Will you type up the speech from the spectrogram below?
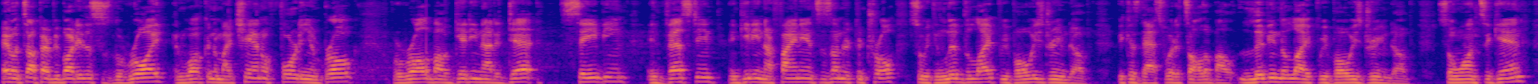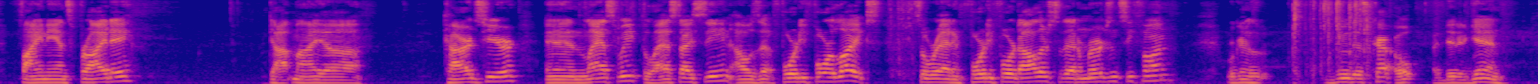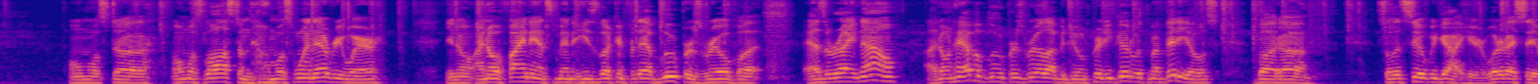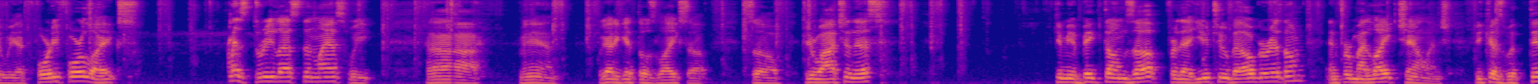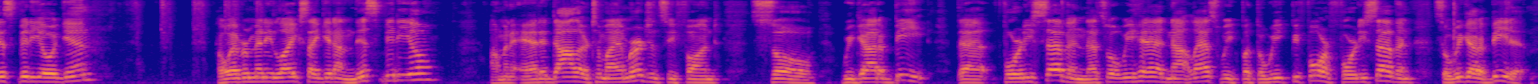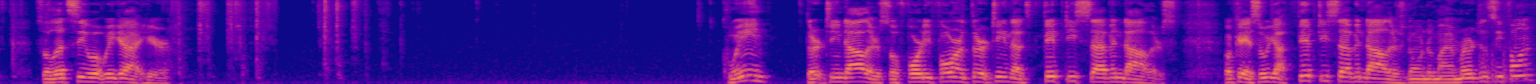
Hey, what's up, everybody? This is Leroy, and welcome to my channel, 40 and Broke, where we're all about getting out of debt, saving, investing, and getting our finances under control so we can live the life we've always dreamed of. Because that's what it's all about living the life we've always dreamed of. So, once again, Finance Friday. Got my uh, cards here. And last week, the last I seen, I was at 44 likes. So, we're adding $44 to that emergency fund. We're going to do this card. Oh, I did it again. Almost, uh, almost lost him. Almost went everywhere. You know, I know Finance Minute, he's looking for that bloopers reel, but as of right now, I don't have a bloopers reel. I've been doing pretty good with my videos, but, uh, so let's see what we got here. What did I say? We had 44 likes. That's three less than last week. Ah, man, we got to get those likes up. So if you're watching this, give me a big thumbs up for that YouTube algorithm and for my like challenge. Because with this video again, however many likes I get on this video, I'm going to add a dollar to my emergency fund. So we got to beat that 47. That's what we had, not last week, but the week before, 47. So we got to beat it. So let's see what we got here. Queen. $13. So 44 and 13, that's $57. Okay, so we got $57 going to my emergency fund.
